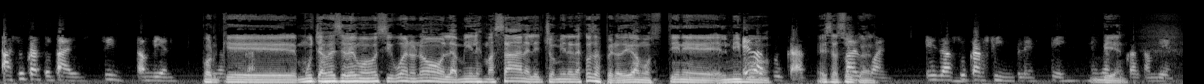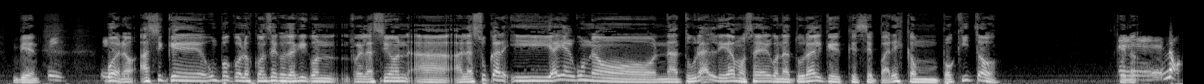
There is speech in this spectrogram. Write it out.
Azúcar total, sí, también. Porque muchas veces vemos decir, bueno, no, la miel es más sana, le echo miel a las cosas, pero digamos, tiene el mismo... Es azúcar. Es azúcar. Tal cual. Es azúcar simple, sí. Es Bien. azúcar también. Bien. Bueno, así que un poco los consejos de aquí con relación al azúcar. ¿Y hay alguno natural, digamos, hay algo natural que, se parezca un poquito? Eh, no.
